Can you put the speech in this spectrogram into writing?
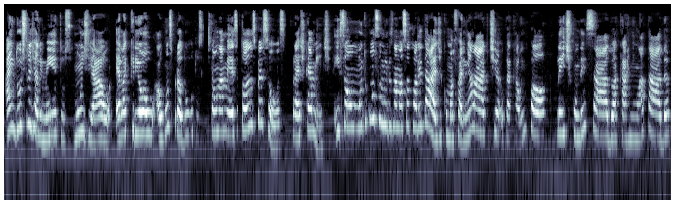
A indústria de alimentos mundial, ela criou alguns produtos que estão na mesa de todas as pessoas, praticamente. E são muito consumidos na nossa atualidade, como a farinha láctea, o cacau em pó, leite condensado, a carne enlatada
